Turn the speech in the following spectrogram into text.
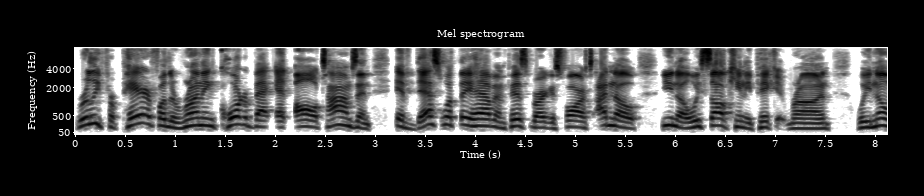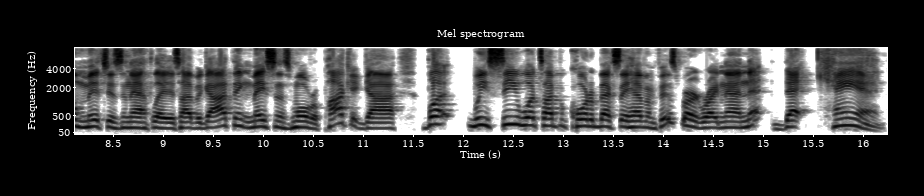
really prepared for the running quarterback at all times. And if that's what they have in Pittsburgh, as far as I know, you know, we saw Kenny Pickett run. We know Mitch is an athletic type of guy. I think Mason is more of a pocket guy, but we see what type of quarterbacks they have in Pittsburgh right now, and that that can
